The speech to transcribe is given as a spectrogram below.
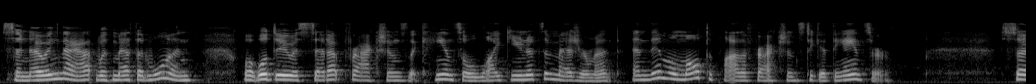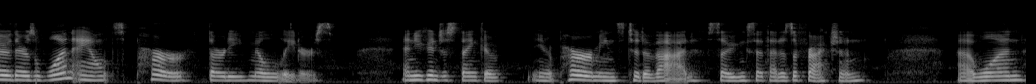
So knowing that with method one, what we'll do is set up fractions that cancel like units of measurement, and then we'll multiply the fractions to get the answer. So there's one ounce per 30 milliliters. And you can just think of, you know, per means to divide. So you can set that as a fraction. Uh, one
